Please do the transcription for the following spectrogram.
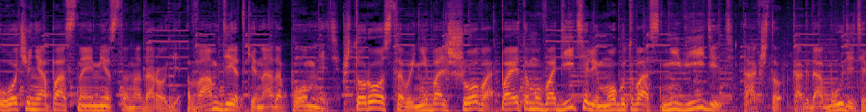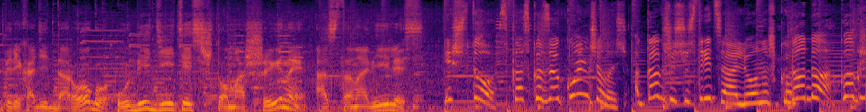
очень опасное место на дороге. Вам, детки, надо помнить, что роста вы небольшого, поэтому водители могут вас не видеть. Так что, когда будете переходить дорогу, убедитесь, что машины остановились. И что, сказка закончилась? А как же сестрица Аленушка? Да-да, как же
